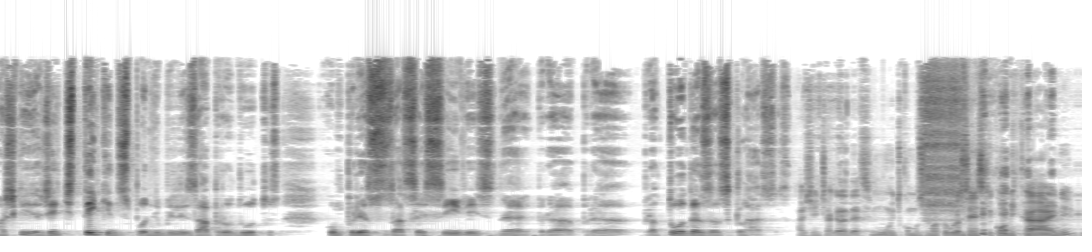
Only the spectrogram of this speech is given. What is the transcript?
Acho que a gente tem que disponibilizar produtos com preços acessíveis né, para todas as classes. A gente agradece muito, como os mato-grossenses que come carne,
